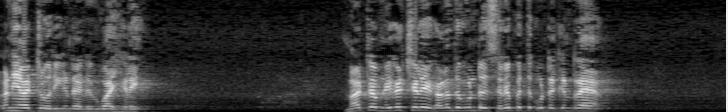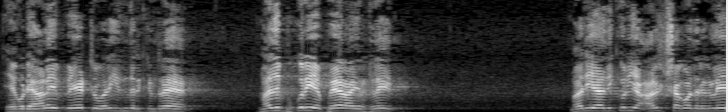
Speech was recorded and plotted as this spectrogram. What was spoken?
பணியாற்றி வருகின்ற நிர்வாகிகளே மற்றும் நிகழ்ச்சியிலே கலந்து கொண்டு சிறப்பித்துக் கொண்டிருக்கின்ற எங்களுடைய அழைப்பு ஏற்று வருகின்றிருக்கின்ற மதிப்புக்குரிய பேராயர்களே மரியாதைக்குரிய அருட்சகோதரர்களே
